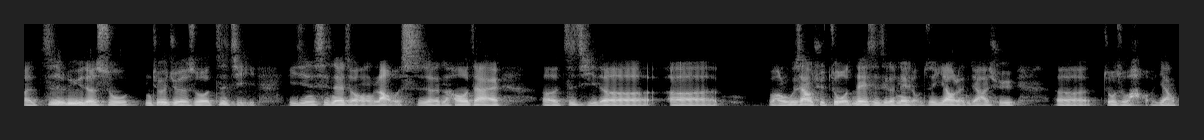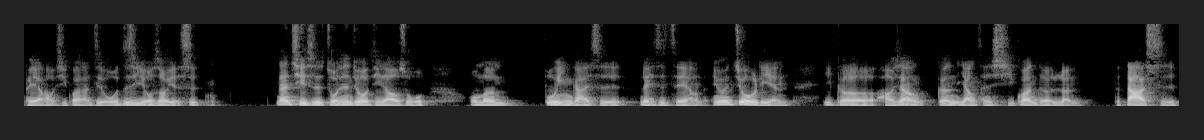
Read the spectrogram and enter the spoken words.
呃自律的书，你就会觉得说自己已经是那种老师了，然后在呃自己的呃网络上去做类似这个内容，就是要人家去。呃，做出好养培养好习惯啊，其实我自己有时候也是。但其实昨天就有提到说，我们不应该是类似这样的，因为就连一个好像跟养成习惯的人的大师，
